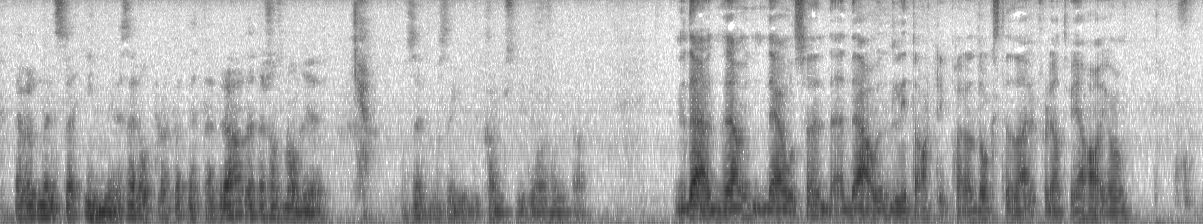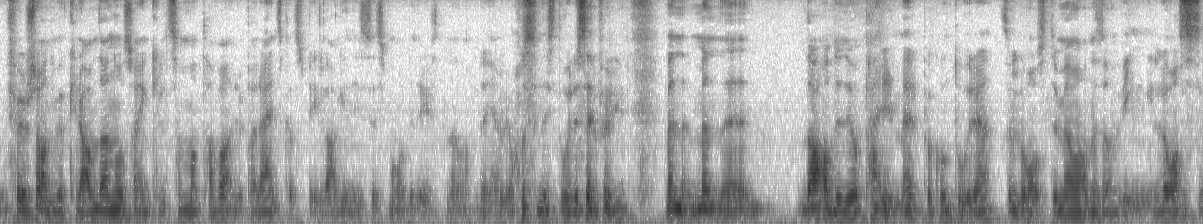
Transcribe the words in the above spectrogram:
Det er for at Mens du er inni det, så er det opplagt at dette er bra, dette er sånn som alle gjør. Og så etterpå så det kanskje ikke var sånn i dag. Det er, det, er, det, er også, det er jo et litt artig paradoks, det der. fordi at vi har jo før så hadde vi jo krav da noe så enkelt som å ta vare på regnskapsbilaget i disse små bedriftene. Og det gjelder jo også de store, selvfølgelig. Men, men, eh, Da hadde du jo permer på kontoret. Så låste du med vanlig sånn vinglås.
